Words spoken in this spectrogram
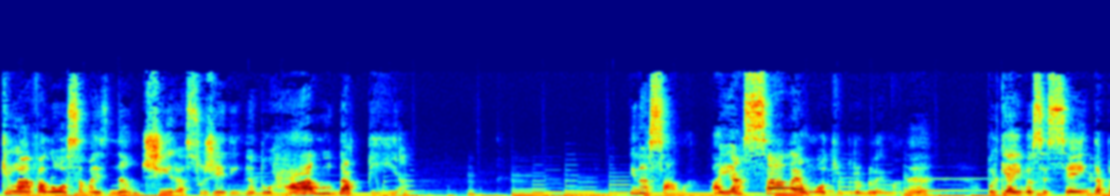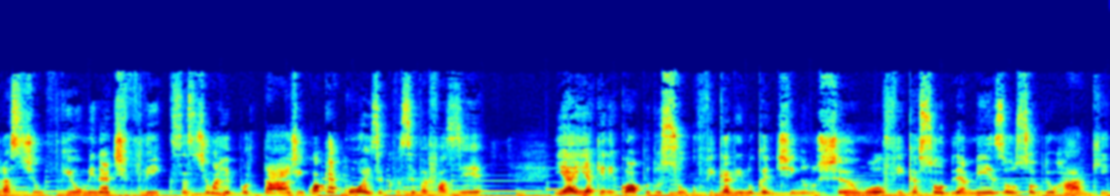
que lava a louça, mas não tira a sujeirinha do ralo da pia. E na sala? Aí a sala é um outro problema, né? Porque aí você senta para assistir um filme Netflix, assistir uma reportagem, qualquer coisa que você vai fazer. E aí aquele copo do suco fica ali no cantinho no chão, ou fica sobre a mesa ou sobre o rack.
